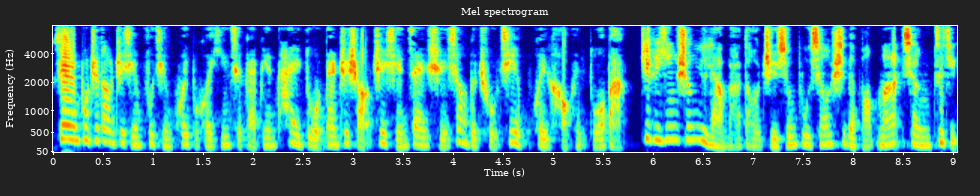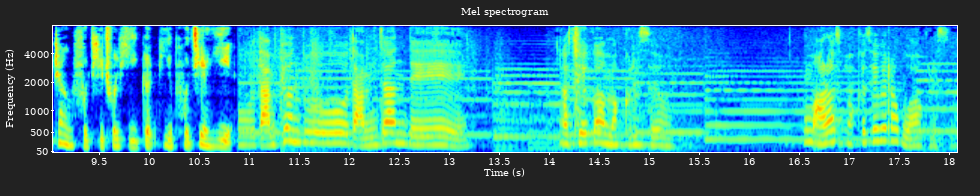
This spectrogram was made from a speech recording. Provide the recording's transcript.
虽然不知道志贤父亲会不会因此改变态度，但至少志贤在学校的处境会好很多吧。这个因生育两娃导致胸部消失的宝妈，向自己丈夫提出了一个离谱建议。 어, 남편도 남자인데 아, 제가 막 그랬어요. 그럼 알아서 밖에서 해결하고 와 그랬어요.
